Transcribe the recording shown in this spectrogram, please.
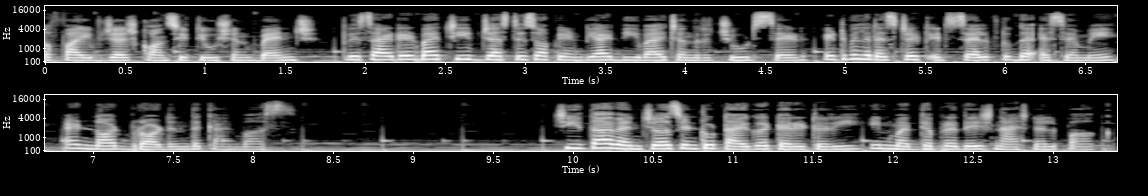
A five judge constitution bench, presided by Chief Justice of India D.Y. Chandrachud, said it will restrict itself to the SMA and not broaden the canvas. Cheetah ventures into tiger territory in Madhya Pradesh National Park.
